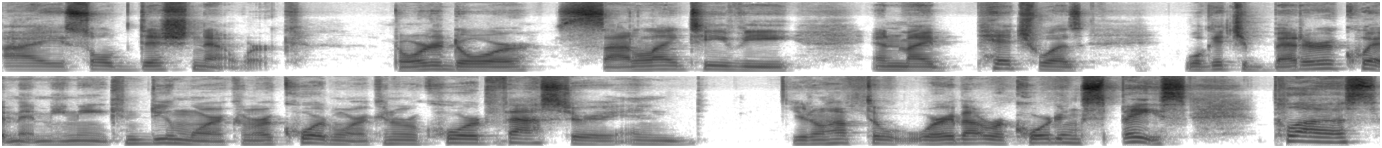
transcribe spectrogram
i sold dish network door to door satellite tv and my pitch was we'll get you better equipment, meaning it can do more, it can record more, it can record faster, and you don't have to worry about recording space. Plus,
